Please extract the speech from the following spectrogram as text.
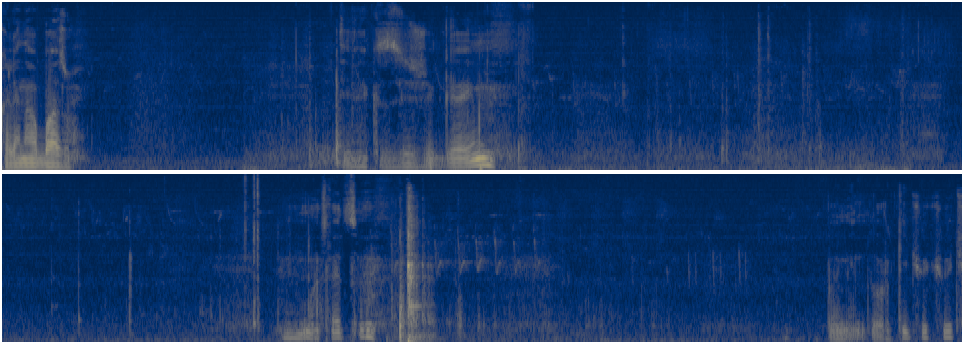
Поехали на базу. Так, зажигаем. Маслица. Помидорки чуть-чуть.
